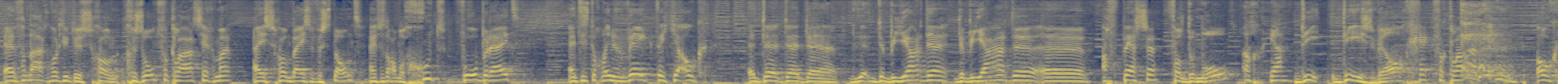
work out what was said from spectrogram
En vandaag wordt hij dus gewoon gezond verklaard, zeg maar. Hij is gewoon bij zijn verstand. Hij heeft het allemaal goed voorbereid. En het is toch in een week dat je ook de, de, de, de, de bejaarde, de bejaarde eh, afpersen van de mol. Ach ja. Die, die is wel gek verklaard. Ook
